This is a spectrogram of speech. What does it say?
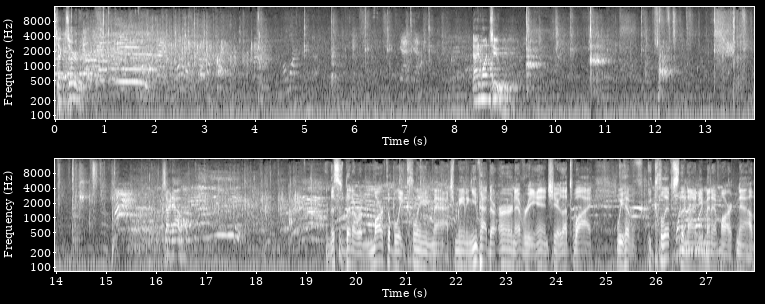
Second serve. Nine one two. Side out. And this has been a remarkably clean match, meaning you've had to earn every inch here. That's why we have eclipsed the 90-minute mark now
